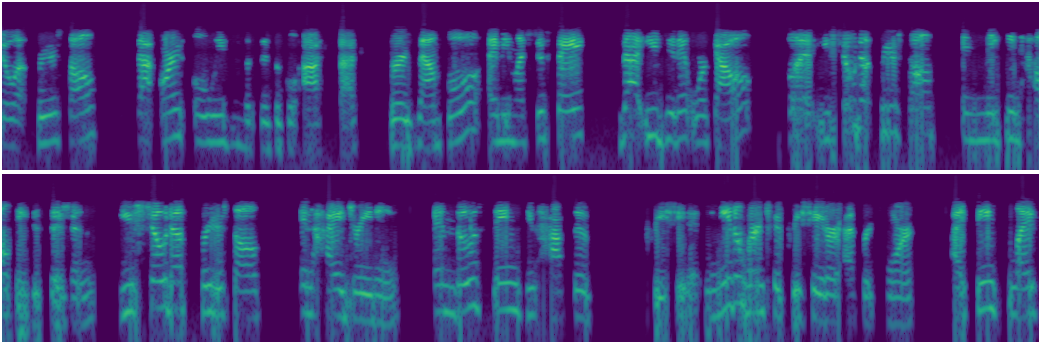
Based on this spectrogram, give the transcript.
show up for yourself that aren't always in the physical aspect. For example, I mean, let's just say that you didn't work out, but you showed up for yourself in making healthy decisions. You showed up for yourself in hydrating. And those things you have to appreciate it. We need to learn to appreciate our efforts more. I think life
